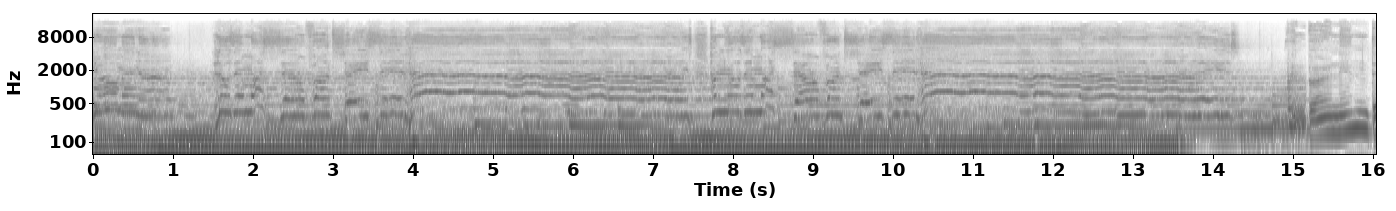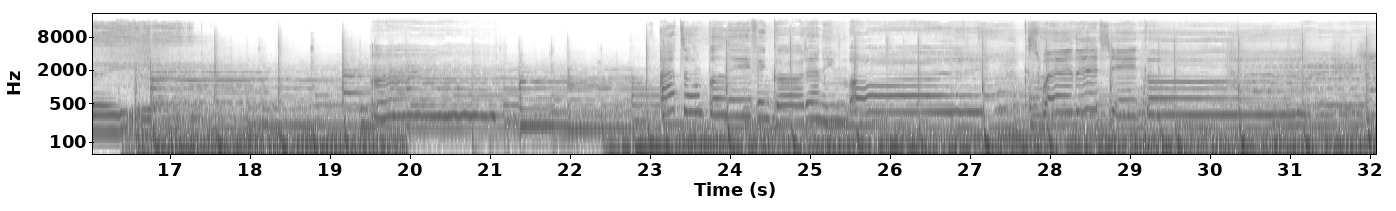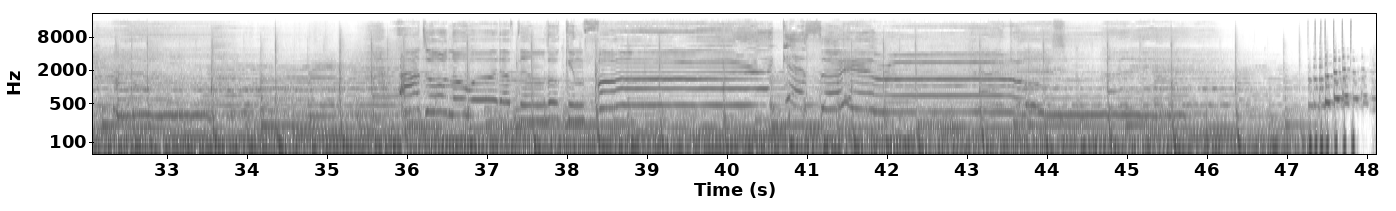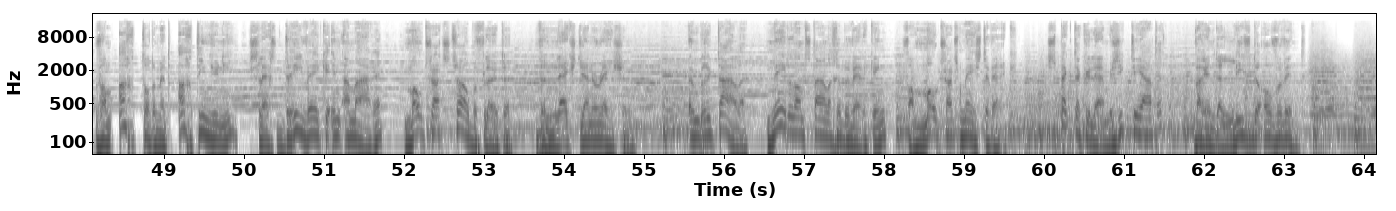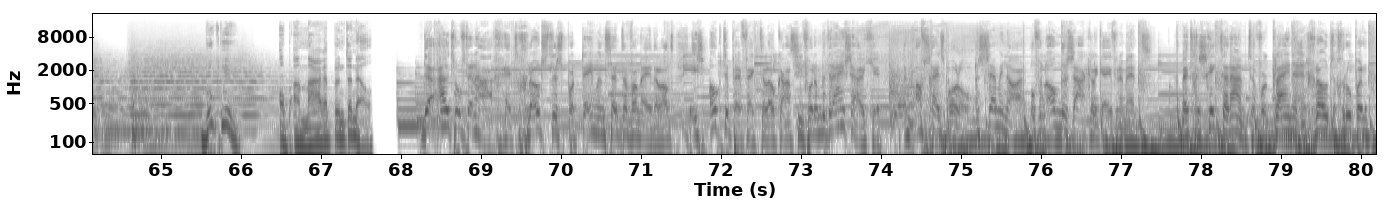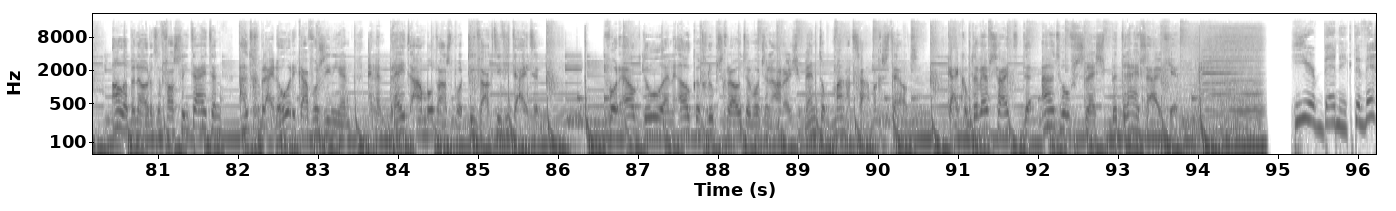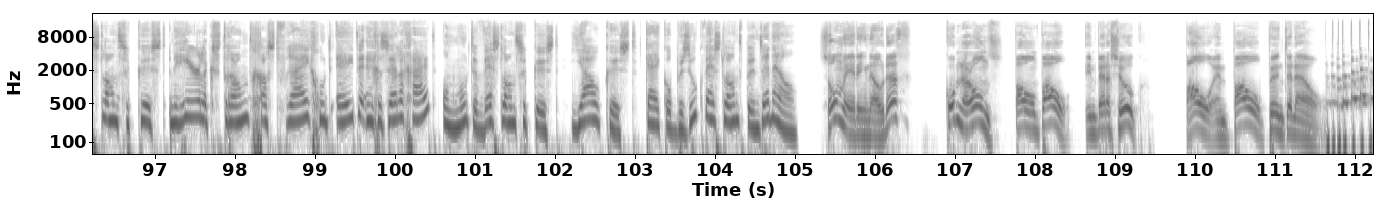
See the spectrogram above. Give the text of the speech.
Human. I'm losing myself, I'm chasing highs. I'm losing myself, I'm chasing highs. When burning daylight. En met 18 juni, slechts drie weken in Amare... Mozart's Traubefleuten, The Next Generation. Een brutale, Nederlandstalige bewerking van Mozarts meesterwerk. Spectaculair muziektheater waarin de liefde overwint. Boek nu op amare.nl. De Uithof Den Haag, het grootste sportainmentcenter van Nederland... is ook de perfecte locatie voor een bedrijfsuitje, een afscheidsborrel, een seminar of een ander zakelijk evenement. Met geschikte ruimte voor kleine en grote groepen, alle benodigde faciliteiten, uitgebreide horecavoorzieningen en een breed aanbod aan sportieve activiteiten. Voor elk doel en elke groepsgrootte wordt een arrangement op maat samengesteld. Kijk op de website de Uithof slash bedrijfsuitje. Hier ben ik, de Westlandse kust. Een heerlijk strand, gastvrij, goed eten en gezelligheid. Ontmoet de Westlandse kust, jouw kust. Kijk op bezoekwestland.nl. Zonwering nodig? Kom naar ons, Paul en Paul in Bergshoek. Paul en Paul.nl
